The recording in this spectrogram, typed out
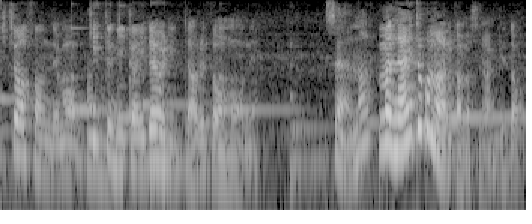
市町村でもきっと議会だよりってあると思うね。そうやなまあないとこもあるかもしれんけど、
